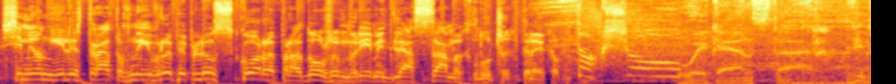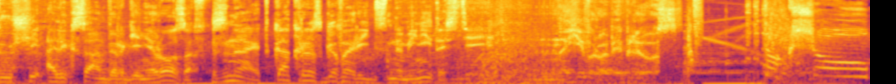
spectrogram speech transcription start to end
Семен Елистратов на Европе Плюс. Скоро продолжим время для самых лучших треков. Ток-шоу Weekend Star. Ведущий Александр Генерозов знает, как разговорить знаменитостей на Европе плюс. Ток-шоу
